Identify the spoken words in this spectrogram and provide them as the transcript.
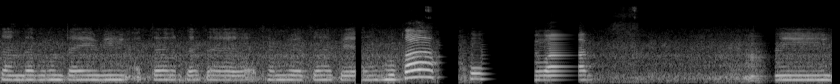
कांदा भरून ताई मी आता अर्धा थांबवायचा पे हो का? खूप आणि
